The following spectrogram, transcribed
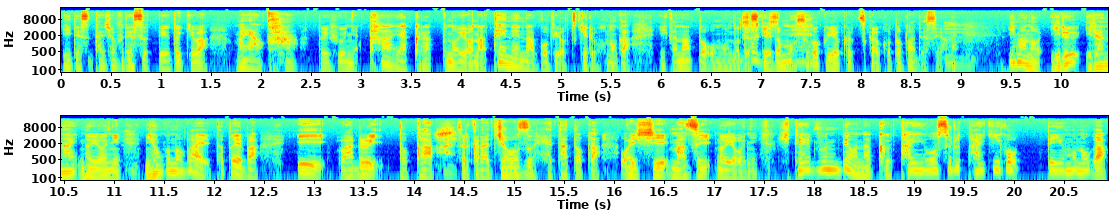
いいです大丈夫です」っていう時は「マヤオカ」というふうに「カー」や「クラップ」のような丁寧な語尾をつけるのがいいかなと思うのですけれどもす,、そうですね。ごくよく使う言葉ですよね。うん。今の「いる」「いらない」のように日本語の場合例えば「いい」「悪い」とか、はい。それから「上手」「下手」とか「美味しい」「まずい」のように否定文ではなく対応する対義語っていうものが、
